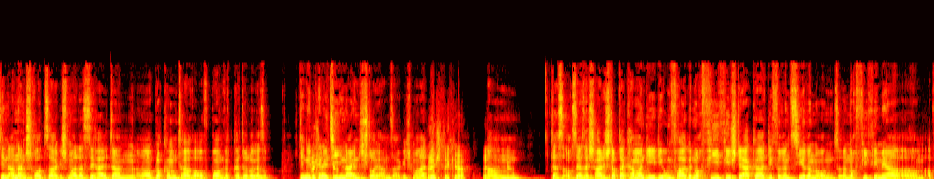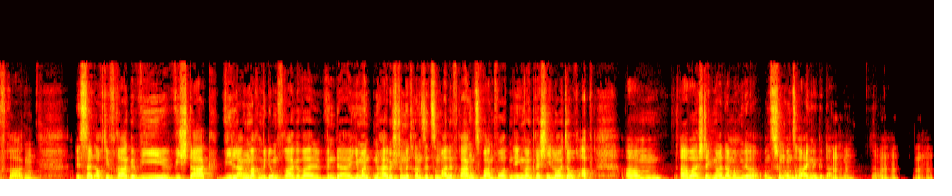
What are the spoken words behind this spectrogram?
den anderen Schrott, sage ich mal, dass sie halt dann äh, Blogkommentare aufbauen, Webkatalog, also den Richtig, Penalty ja. hineinsteuern, sage ich mal. Richtig, ja. Richtig, ähm, ja. Das ist auch sehr, sehr schade. Ich glaube, da kann man die, die Umfrage noch viel, viel stärker differenzieren und äh, noch viel, viel mehr ähm, abfragen. Ist halt auch die Frage, wie, wie stark, wie lang machen wir die Umfrage, weil wenn da jemand eine halbe Stunde dran sitzt, um alle Fragen zu beantworten, irgendwann brechen die Leute auch ab. Ähm, aber ich denke mal, da machen wir uns schon unsere eigenen Gedanken. Mhm. Ja. Mhm. Mhm.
